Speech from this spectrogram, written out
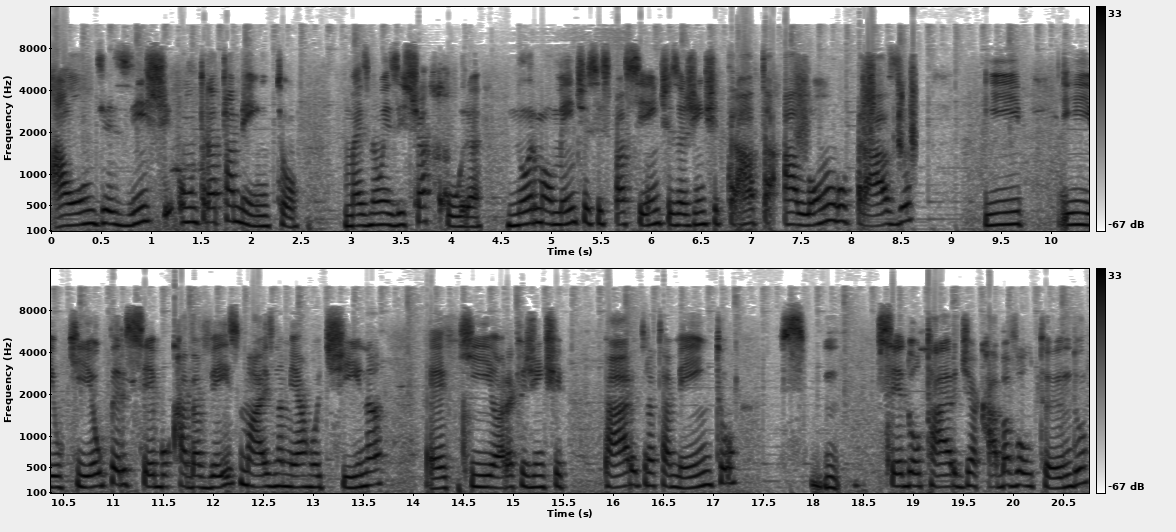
aonde existe um tratamento, mas não existe a cura. Normalmente esses pacientes a gente trata a longo prazo e, e o que eu percebo cada vez mais na minha rotina é que a hora que a gente para o tratamento, cedo ou tarde acaba voltando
